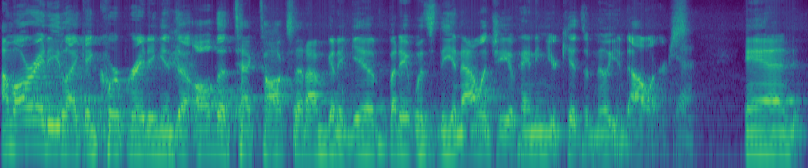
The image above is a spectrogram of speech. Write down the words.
I'm already like incorporating into all the tech talks that I'm going to give, but it was the analogy of handing your kids a million dollars. Yeah. And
